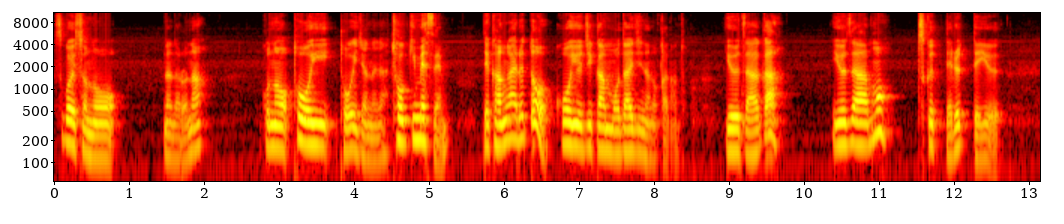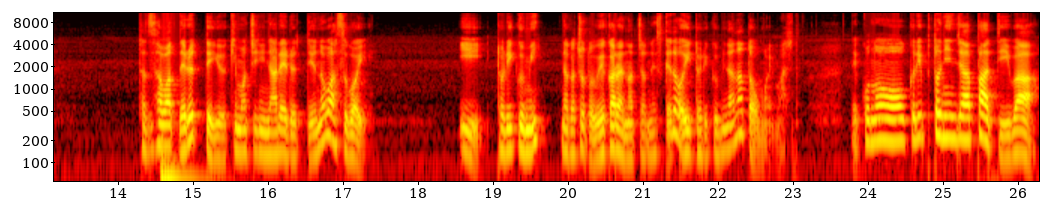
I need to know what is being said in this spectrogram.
すごいそのなんだろうなこの遠い遠いじゃないな長期目線で考えるとこういう時間も大事なのかなと。ユーザーがユーザーも作ってるっていう携わってるっていう気持ちになれるっていうのはすごいいい取り組みなんかちょっと上からになっちゃうんですけどいい取り組みだなと思いました。でこの CryptoNinja Party は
